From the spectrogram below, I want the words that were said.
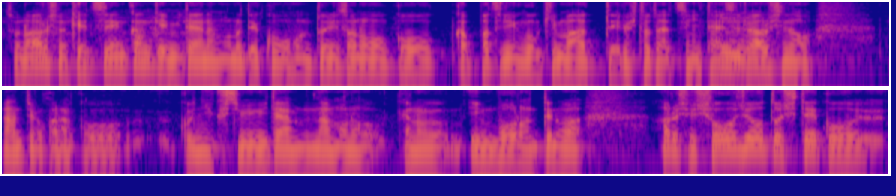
そのある種の血縁関係みたいなものでこう本当にそのこう活発に動き回っている人たちに対するある種の、なんていうのかなこうこう憎しみみたいなものあの陰謀論っていうのはある種症状としてこう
